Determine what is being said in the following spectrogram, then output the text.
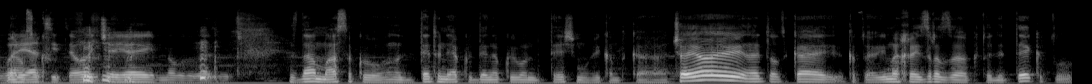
вариациите. Ой, че ей, много добре звучи. Знам, аз ако на детето някой ден, ако имам дете, ще му викам така, чай, ой, нали, то така е, като имаха израза като е дете, като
